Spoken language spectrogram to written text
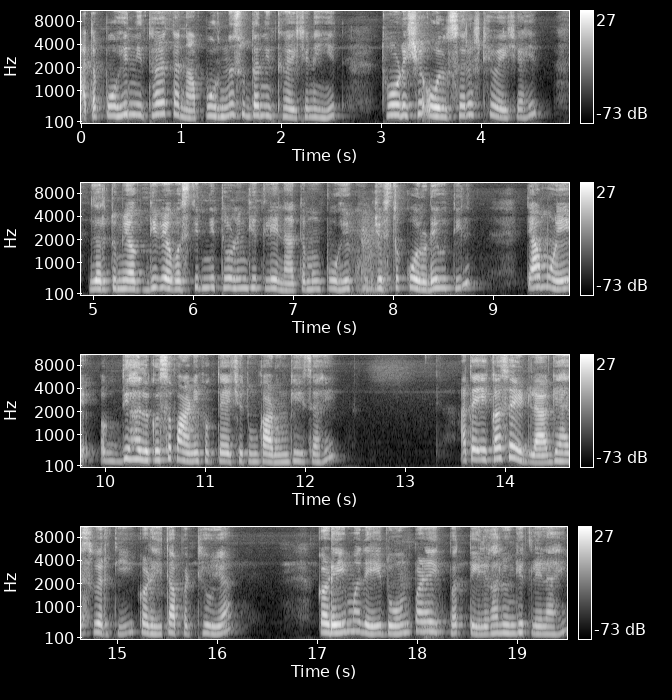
आता पोहे निथळताना पूर्णसुद्धा निथळायचे नाही आहेत थोडेसे ओलसरच ठेवायचे आहेत. जर तुम्ही अगदी व्यवस्थित निथळून घेतले ना तर मग पोहे खूप जास्त कोरडे होतील. त्यामुळे अगदी हलकंसं पाणी फक्त याच्यातून काढून घ्यायचं आहे. आता एका साईडला गॅसवरती कढई तापत ठेवूया. कढईमध्ये दोन पाळ्या इतपत तेल घालून घेतलेलं आहे.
